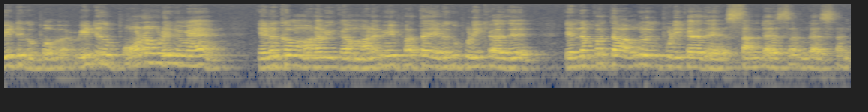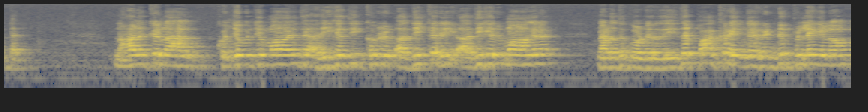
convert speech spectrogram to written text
வீட்டுக்கு போவேன். வீட்டுக்கு போன உடனே எனக்கும் மனைவிக்கும் மனைவி பார்த்தா எனக்கு பிடிக்காது என்னை பார்த்தா அவங்களுக்கு பிடிக்காது. சண்டை சண்டை சண்டை. நாளுக்கு நாள் கொஞ்சம் கொஞ்சமாக இது அதிகரிக்க அதிகரி அதிகமாக நடந்து கொண்டிருந்தது. இதை பார்க்குற எங்கள் ரெண்டு பிள்ளைகளும்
